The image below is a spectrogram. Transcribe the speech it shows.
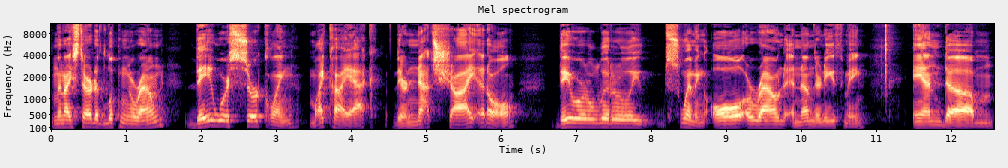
And then I started looking around. They were circling my kayak they're not shy at all. They were literally swimming all around and underneath me. And um,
